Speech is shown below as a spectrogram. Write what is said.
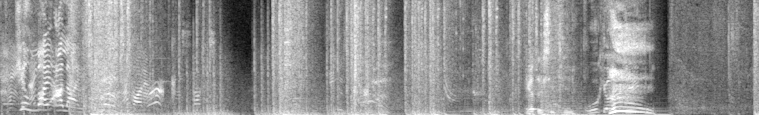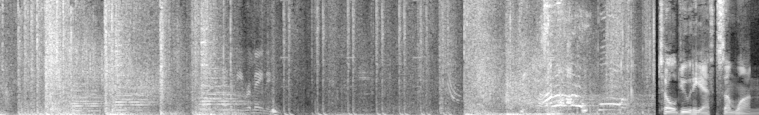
not kill my allies! I got their CT. Told you he effed someone.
